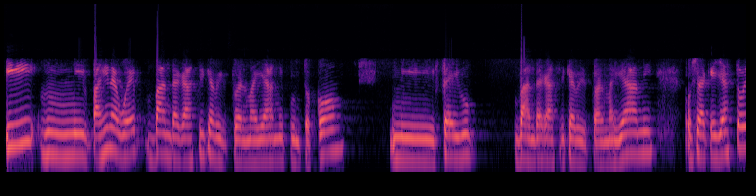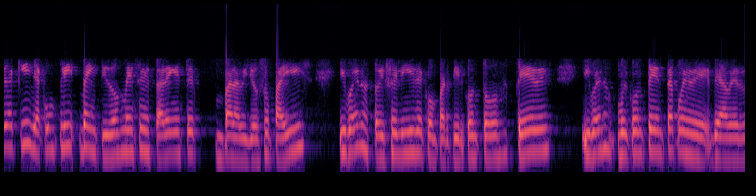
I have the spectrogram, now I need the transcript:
y mi página web bandagástricavirtualmiami.com, mi Facebook Banda Gástrica Virtual Miami. O sea que ya estoy aquí, ya cumplí 22 meses de estar en este maravilloso país y bueno, estoy feliz de compartir con todos ustedes y bueno, muy contenta pues de, haber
